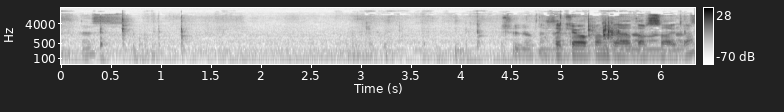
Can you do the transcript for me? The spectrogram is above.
like this. Should open. I think you open the other side, yeah?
